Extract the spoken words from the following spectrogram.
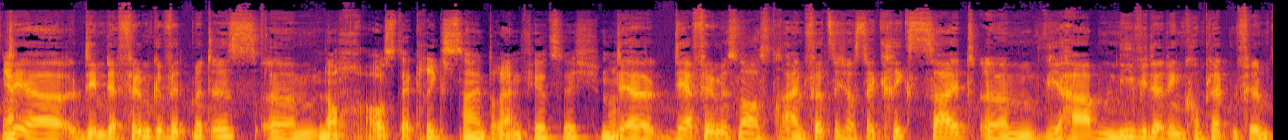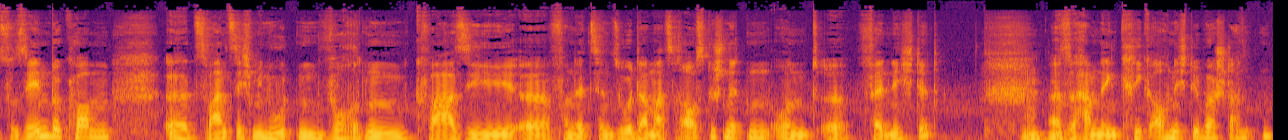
ja. der, dem der Film gewidmet ist. Ähm, noch aus der Kriegszeit 43. Ne? Der, der Film ist noch aus 43, aus der Kriegszeit. Ähm, wir haben nie wieder den kompletten Film zu sehen bekommen. Äh, 20 Minuten wurden quasi äh, von der Zensur damals rausgeschnitten und äh, vernichtet. Mhm. Also haben den Krieg auch nicht überstanden.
